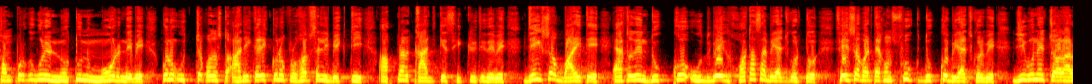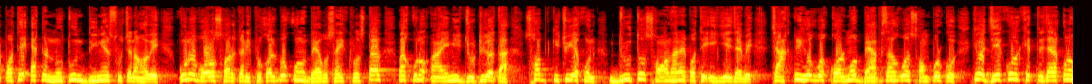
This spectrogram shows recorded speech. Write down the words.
সম্পর্কগুলি নতুন মোড় নেবে, কোনো উচ্চপদস্থ আধিকারিক, কোনো প্রভাবশালী ব্যক্তি আপনার কাজকে স্বীকৃতি দেবে। যেই সব বাড়িতে এতদিন দুঃখ, উদ্বেগ, হতাশা বিরাজ করতো, সেই সব বাড়িতে এখন সুখ, দুঃখ বিরাজ করবে। জীবনে চলার পথে একটা নতুন দিনের সূচনা হবে। কোনো বড় সরকারি প্রকল্প, কোনো ব্যবসায়িক প্রস্তাব বা কোনো আইনি জটিলতা, সব কিছুই এখন দ্রুত সমাধানের পথে এগিয়ে যাবে। চাকরি হোক বা কর্ম, ব্যবসা হোক বা সম্পর্ক, কিংবা যে কোনো ক্ষেত্রে যারা কোনো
